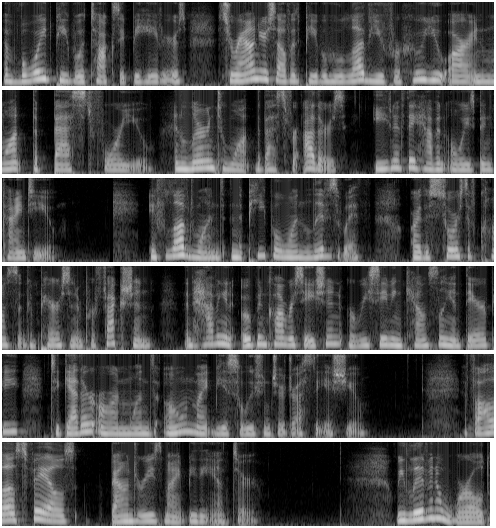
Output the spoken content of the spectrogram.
Avoid people with toxic behaviors. Surround yourself with people who love you for who you are and want the best for you. And learn to want the best for others, even if they haven't always been kind to you. If loved ones and the people one lives with are the source of constant comparison and perfection, then having an open conversation or receiving counseling and therapy together or on one's own might be a solution to address the issue. If all else fails, boundaries might be the answer. We live in a world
